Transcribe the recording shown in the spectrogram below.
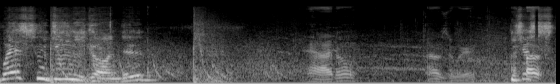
Where's Houdini gone, dude? yeah, I don't. That was weird. He I just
